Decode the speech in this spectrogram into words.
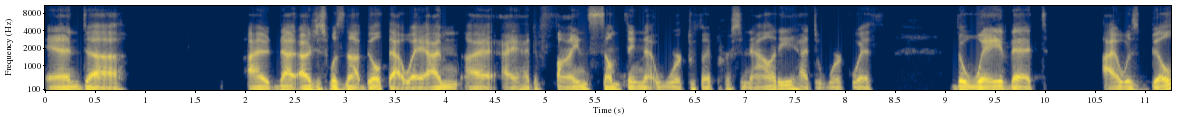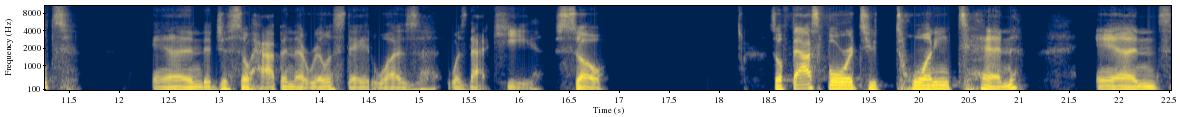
and uh i that i just was not built that way i'm i i had to find something that worked with my personality had to work with the way that i was built and it just so happened that real estate was was that key so so fast forward to 2010 and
